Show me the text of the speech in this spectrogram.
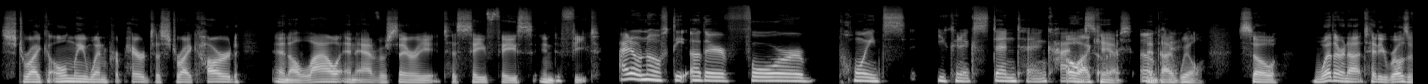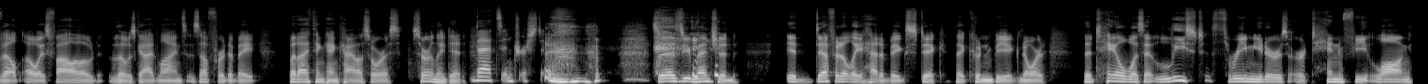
strike only when prepared to strike hard, and allow an adversary to save face in defeat. I don't know if the other four points you can extend to Ankylosaurus. Oh, I can, and I will. So whether or not Teddy Roosevelt always followed those guidelines is up for debate, but I think Ankylosaurus certainly did. That's interesting. so as you mentioned, it definitely had a big stick that couldn't be ignored. The tail was at least three meters or 10 feet long,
